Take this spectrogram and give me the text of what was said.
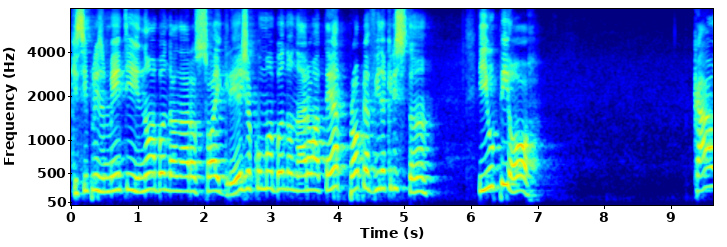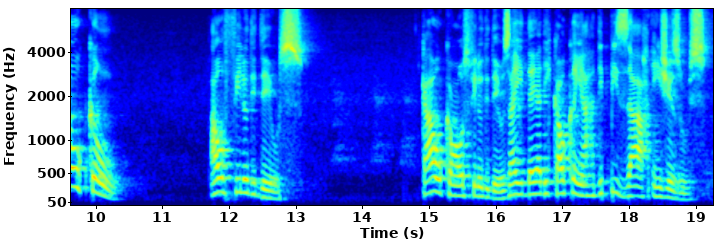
Que simplesmente não abandonaram só a igreja, como abandonaram até a própria vida cristã. E o pior, calcam ao Filho de Deus calcam aos filhos de Deus a ideia de calcanhar, de pisar em Jesus.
